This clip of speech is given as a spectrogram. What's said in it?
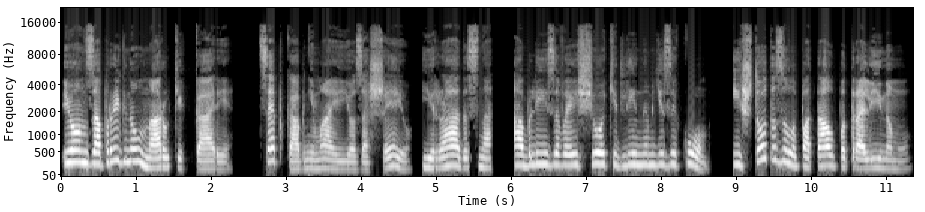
и он запрыгнул на руки Кари, цепко обнимая ее за шею и радостно облизывая щеки длинным языком, и что-то залопотал по троллиному.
